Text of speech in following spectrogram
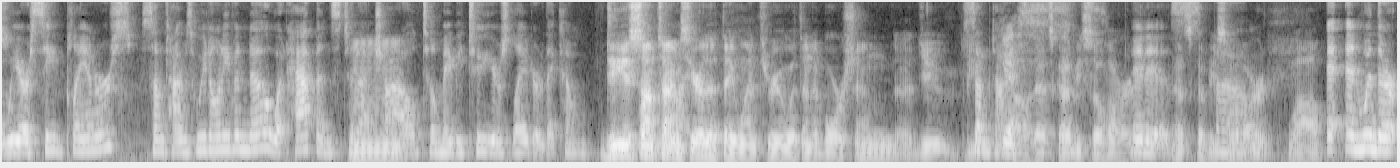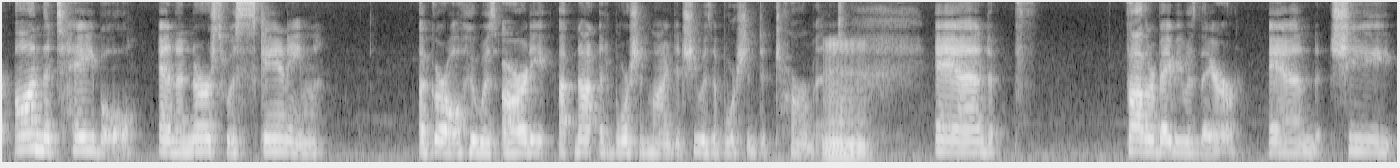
know we are seed planters. sometimes we don't even know what happens to Mm. that child till maybe two years later they come Do you sometimes hear that they went through with an abortion? Uh, do you, do you- Sometimes. Yes. Oh, that's got to be so hard. It is. That's got to be so Um, hard. Wow. And when they're on the table and a nurse was scanning a girl who was already uh, not abortion minded, she was abortion determined. And f- father baby was there and she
